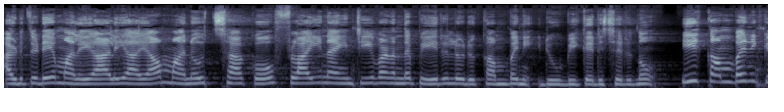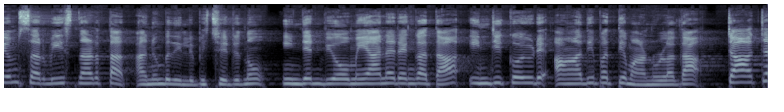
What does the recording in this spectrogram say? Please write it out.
അടുത്തിടെ മലയാളിയായ Manoj Chacko fly ninety one എന്ന പേരിൽ ഒരു കമ്പനി രൂപീകരിച്ചിരുന്നു. ഈ കമ്പനിക്കും സർവീസ് നടത്താൻ അനുമതി ലഭിച്ചിരുന്നു. ഇന്ത്യൻ വ്യോമയാന രംഗത്ത് ഇൻഡിഗോയുടെ ആധിപത്യമാണുള്ളത്. ടാറ്റ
